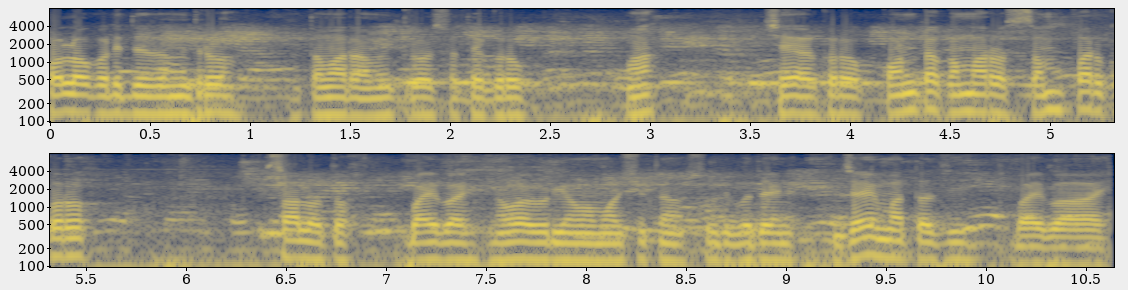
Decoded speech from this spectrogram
ફોલો કરી દેજો મિત્રો. તમારા મિત્રો સાથે ગ્રુપમાં શેર કરો. કોન્ટેક અમારો સંપર્ક કરો. ચાલો તો બાય બાય નવા વિડીયોમાં મળશું ત્યાં સુધી બધાને. જય માતાજી. બાય બાય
